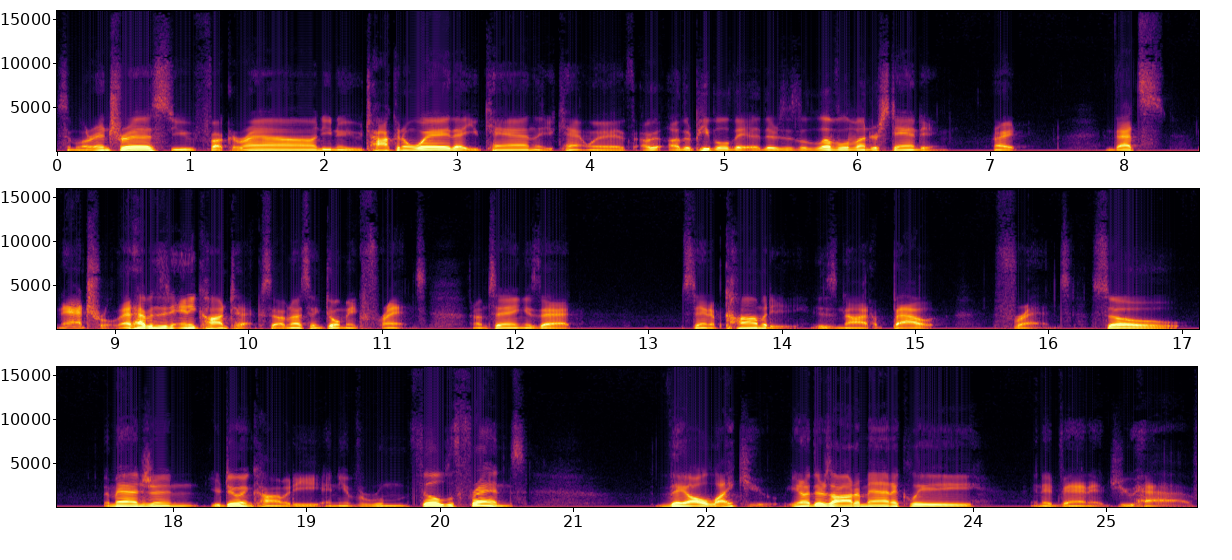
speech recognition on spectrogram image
similar interests. You fuck around. You know, you talk in a way that you can that you can't with other people. There's a level of understanding, right? That's natural. That happens in any context. So I'm not saying don't make friends. What I'm saying is that stand-up comedy is not about friends. So Imagine you're doing comedy and you have a room filled with friends. They all like you. You know, there's automatically an advantage you have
